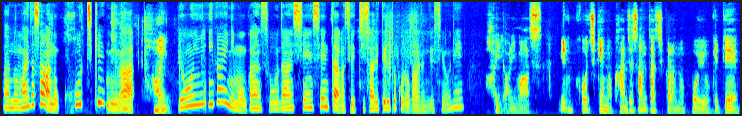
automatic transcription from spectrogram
あの、前田さん、あの、高知県には、はい。病院以外にもがん相談支援センターが設置されているところがあるんですよね。はい、あります。高知県の患者さんたちからの声を受けて、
